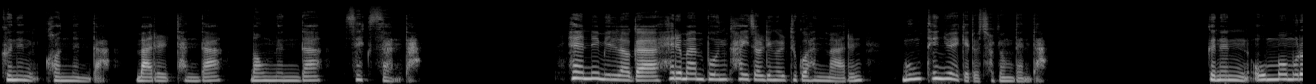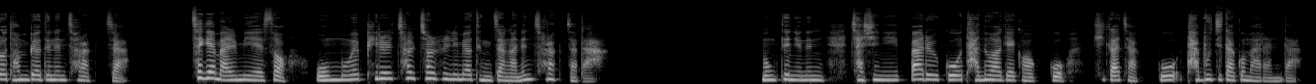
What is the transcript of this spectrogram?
그는 걷는다, 말을 탄다, 먹는다, 섹스한다. 헨리 밀러가 헤르만 본 카이절링을 두고 한 말은 몽테뉴에게도 적용된다. 그는 온몸으로 덤벼드는 철학자, 책의 말미에서 온몸에 피를 철철 흘리며 등장하는 철학자다. 몽테뉴는 자신이 빠르고 단호하게 걷고 키가 작고 다부지다고 말한다.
